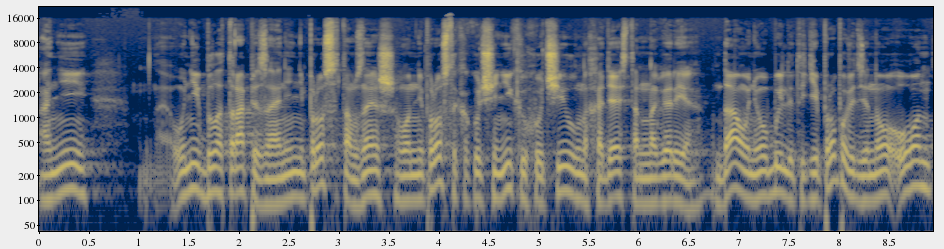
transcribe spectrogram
Они у них была трапеза, они не просто там, знаешь, он не просто как ученик их учил, находясь там на горе. Да, у него были такие проповеди, но он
